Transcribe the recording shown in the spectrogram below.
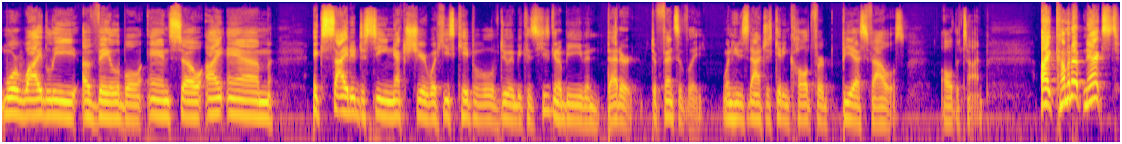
more widely available. And so I am excited to see next year what he's capable of doing because he's going to be even better defensively when he's not just getting called for BS fouls all the time. All right, coming up next,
